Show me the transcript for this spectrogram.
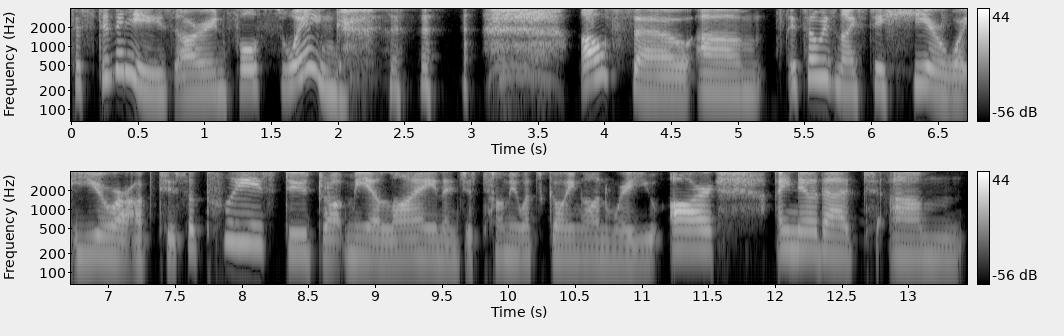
festivities are in full swing. also, um, it's always nice to hear what you are up to. So please do drop me a line and just tell me what's going on where you are. I know that, um,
